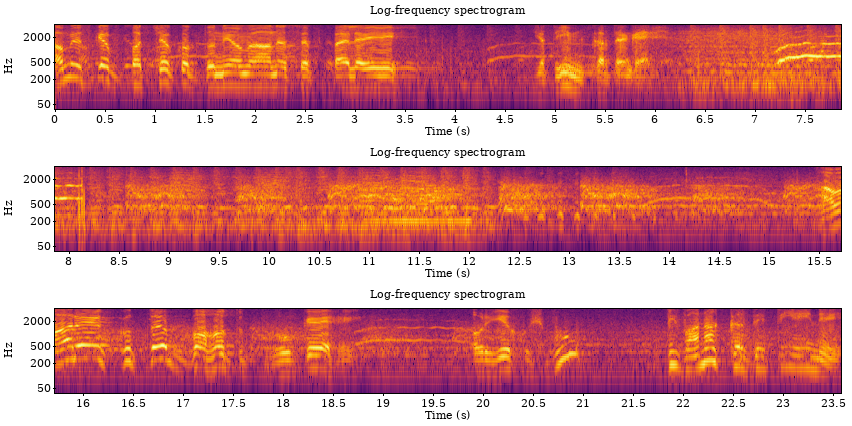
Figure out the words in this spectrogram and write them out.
हम इसके बच्चे को दुनिया में आने से पहले ही यतीम कर देंगे। हमारे कुत्ते बहुत भूखे हैं। और ये खुशबू दीवाना कर देती है इन्हें।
